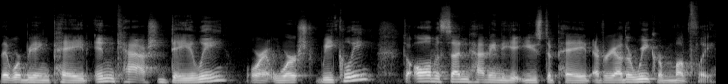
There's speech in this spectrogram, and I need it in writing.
that were being paid in cash daily or at worst weekly, to all of a sudden having to get used to paid every other week or monthly.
